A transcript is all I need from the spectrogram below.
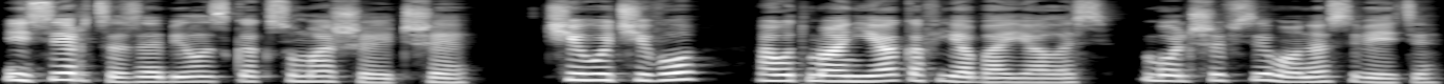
и сердце забилось как сумасшедшее. Чего-чего, а вот маньяков я боялась больше всего на свете.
